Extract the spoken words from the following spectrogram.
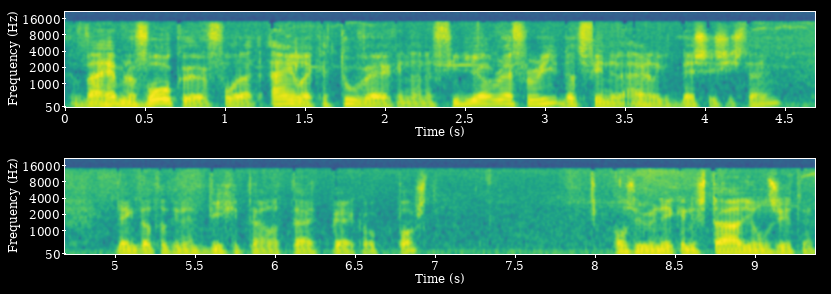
Wij hebben een voorkeur voor uiteindelijk het toewerken naar een videoreferee. Dat vinden we eigenlijk het beste systeem. Ik denk dat dat in het digitale tijdperk ook past. Als u en ik in het stadion zitten,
